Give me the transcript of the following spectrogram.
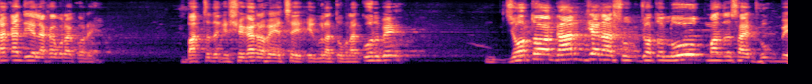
টাকা দিয়ে লেখাপড়া করে। বাচ্চাদেরকে শেখানো হয়েছে, এগুলা তোমরা করবে। যত গার্জিয়ান আসুক, যত লোক মাদ্রাসায় ঢুকবে,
